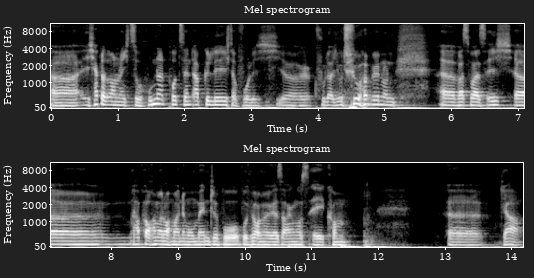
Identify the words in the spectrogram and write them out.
Äh, ich habe das auch noch nicht zu 100% abgelegt, obwohl ich äh, cooler YouTuber bin und äh, was weiß ich. Äh, habe auch immer noch meine Momente, wo, wo ich auch immer wieder sagen muss, ey, komm, äh, ja,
